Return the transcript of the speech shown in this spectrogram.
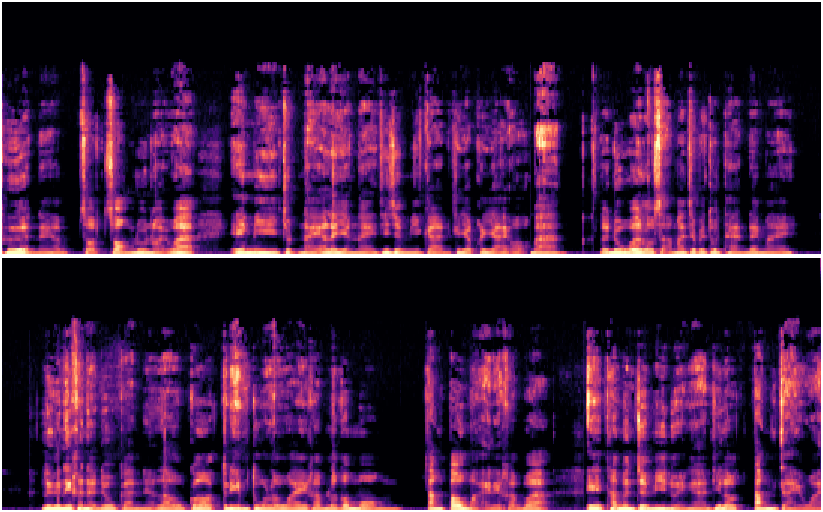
เพื่อนๆนะครับ สอดส่องดูหน่อยว่า เอ๊มีจุดไหนอะไรยังไงที่จะมีการขยับขยายออกบ้าง แล้วดูว่าเราสามารถจะไปทดแทนได้ไหม หรือในขณะเดียวกันเนี่ยเราก็เตรียมตัวเราไว้ครับ แล้วก็มองตั้งเป้าหมายเลยครับว่า เอ๊ะถ้ามันจะมีหน่วยงานที่เราตั้งใจไว้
